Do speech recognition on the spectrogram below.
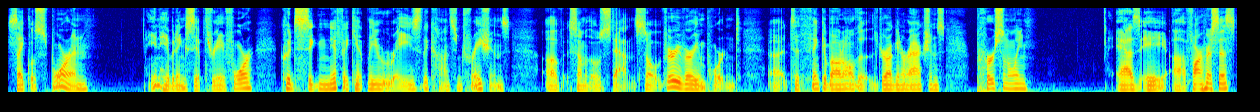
cyclosporin inhibiting CYP3A4 could significantly raise the concentrations of some of those statins. So very, very important uh, to think about all the, the drug interactions. Personally, as a uh, pharmacist,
